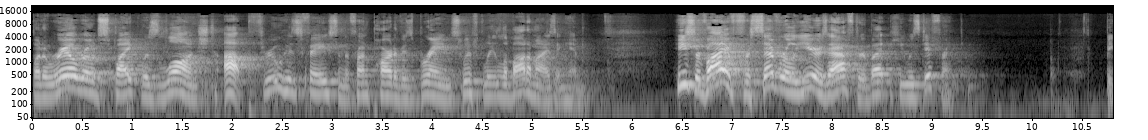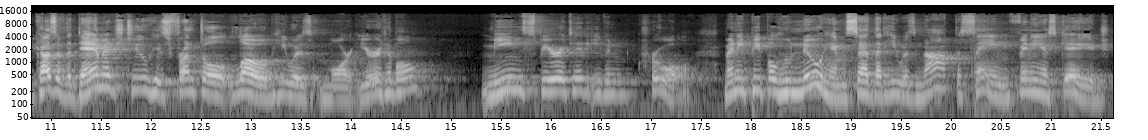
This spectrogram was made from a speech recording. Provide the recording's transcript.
But a railroad spike was launched up through his face and the front part of his brain, swiftly lobotomizing him. He survived for several years after, but he was different. Because of the damage to his frontal lobe, he was more irritable, mean spirited, even cruel. Many people who knew him said that he was not the same Phineas Gage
